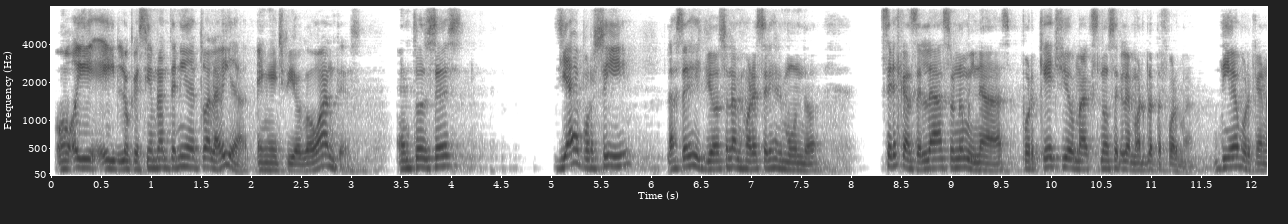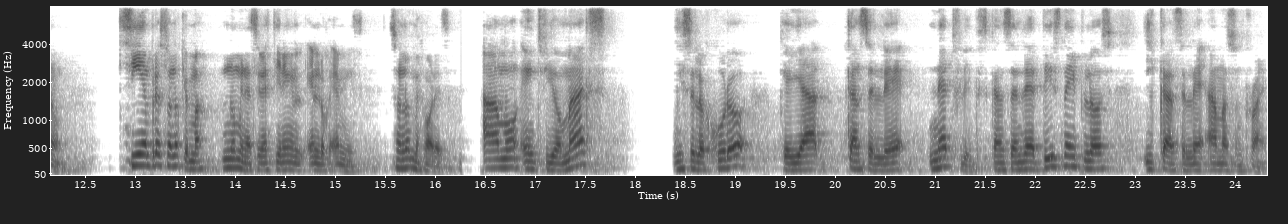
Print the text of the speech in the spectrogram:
o, y, lo que siempre han tenido de toda la vida en HBO Go antes. Entonces, ya de por sí, las series HBO son las mejores series del mundo. Series canceladas son nominadas. ¿Por qué HBO Max no sería la mejor plataforma? Dime por qué no. Siempre son los que más nominaciones tienen en, los Emmys. Son los mejores. Amo HBO Max y se lo juro que ya cancelé Netflix, cancelé Disney Plus y cancelé Amazon Prime.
